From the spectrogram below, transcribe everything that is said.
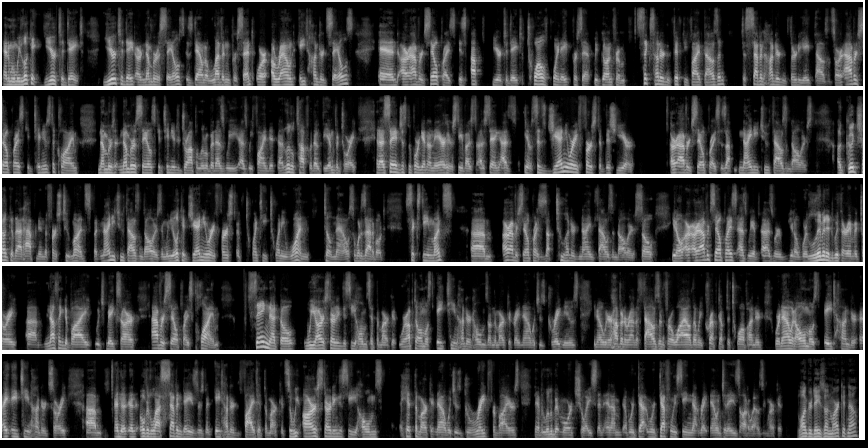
And when we look at year to date, year to date, our number of sales is down 11% or around 800 sales. And our average sale price is up year to date 12.8%. We've gone from 655,000 to 738,000. So our average sale price continues to climb. Numbers number of sales continue to drop a little bit as we as we find it a little tough without the inventory. And I was saying just before getting on the air here, Steve, I was, I was saying as you know, since January 1st of this year, our average sale price is up $92,000 a good chunk of that happened in the first two months, but $92,000. And when you look at January 1st of 2021 till now, so what is that about 16 months? Um, our average sale price is up two hundred nine thousand dollars. So you know our, our, average sale price, as we have, as we're you know we're limited with our inventory, um, nothing to buy, which makes our average sale price climb. Saying that though, we are starting to see homes hit the market. We're up to almost 1,800 homes on the market right now, which is great news. You know, we were hovering around a thousand for a while, then we crept up to 1,200. We're now at almost 800, 1,800, sorry. Um, and, the, and over the last seven days, there's been 805 hit the market. So we are starting to see homes hit the market now, which is great for buyers. They have a little bit more choice, and, and I'm, we're de- we're definitely seeing that right now in today's Ottawa housing market. Longer days on market now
